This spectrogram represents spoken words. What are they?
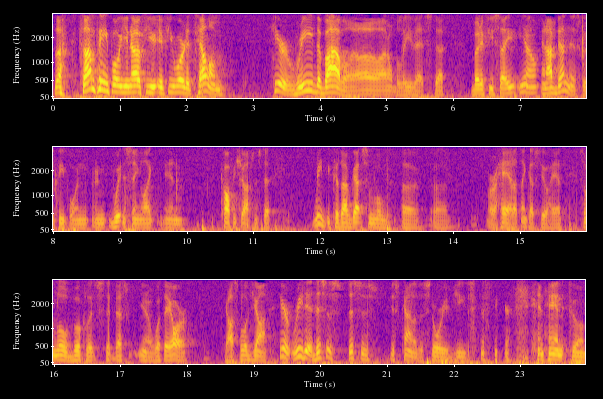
so some people, you know, if you if you were to tell them, here, read the Bible. Oh, I don't believe that stuff. But if you say, you know, and I've done this with people and, and witnessing, like in coffee shops and stuff, read because I've got some little, uh, uh, or I had, I think I still have, some little booklets that that's you know what they are, Gospel of John. Here, read it. This is this is just kind of the story of Jesus here, and hand it to them,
